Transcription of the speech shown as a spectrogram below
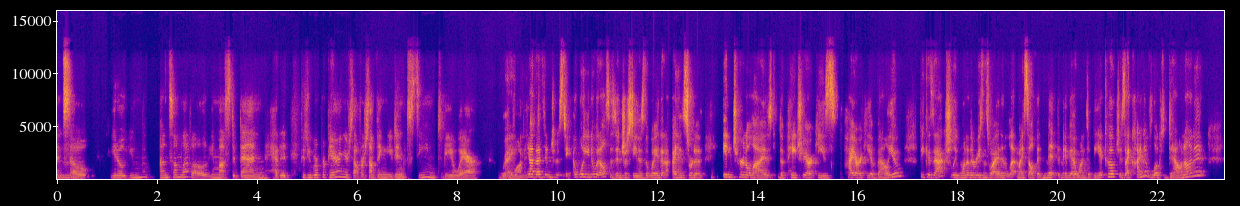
And mm. so, you know, you on some level, you must have been headed because you were preparing yourself for something you didn't seem to be aware Right. Yeah, that's interesting. Uh, well, you know what else is interesting is the way that I had sort of internalized the patriarchy's hierarchy of value. Because actually, one of the reasons why I didn't let myself admit that maybe I wanted to be a coach is I kind of looked down on it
